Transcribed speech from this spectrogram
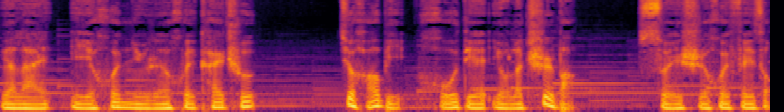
原来已婚女人会开车，就好比蝴蝶有了翅膀，随时会飞走。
